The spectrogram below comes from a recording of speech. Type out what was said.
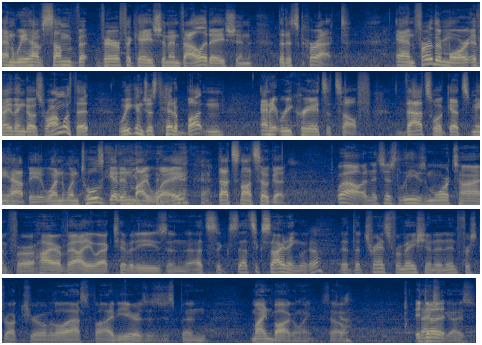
and we have some verification and validation that it's correct. And furthermore, if anything goes wrong with it, we can just hit a button and it recreates itself. That's what gets me happy. When, when tools get in my way, that's not so good. Well, and it just leaves more time for higher value activities, and that's that's exciting. Yeah. The, the transformation in infrastructure over the last five years has just been mind-boggling. So, Yeah. It thanks does, you guys.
